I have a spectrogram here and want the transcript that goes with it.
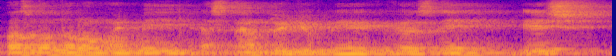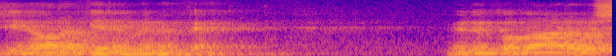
Azt gondolom, hogy mi ezt nem tudjuk nélkülözni, és én arra kérem önöket, önök a város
